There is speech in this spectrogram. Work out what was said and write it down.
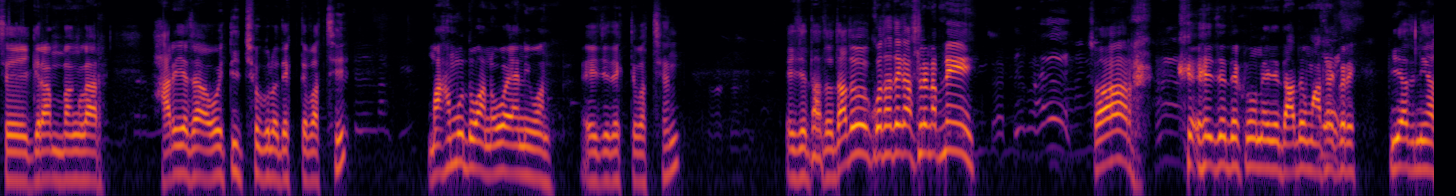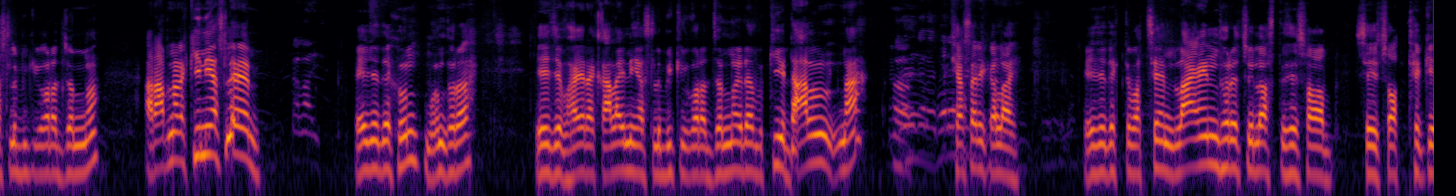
সেই গ্রাম বাংলার হারিয়ে যাওয়া ঐতিহ্যগুলো দেখতে পাচ্ছি। মাহমুদ ওয়ান ও অ্যানি ওয়ান এই যে দেখতে পাচ্ছেন। এই যে দাদু দাদু কোথা থেকে আসলেন আপনি? সর এই যে দেখুন এই যে দাদু মাথায় করে পেঁয়াজ নিয়ে আসলো বিক্রি করার জন্য। আর আপনারা কি নিয়ে আসলেন? এই যে দেখুন বন্ধুরা এই যে ভাইরা কালাই নিয়ে আসলো বিক্রি করার জন্য। এটা কি ডাল না? খেসারি কালাই। এই যে দেখতে পাচ্ছেন লাইন ধরে চলে আসতেছে সব। সেই চর থেকে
